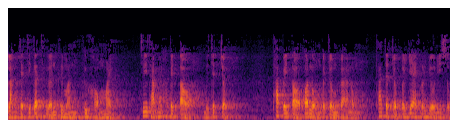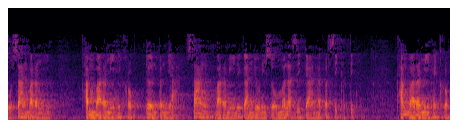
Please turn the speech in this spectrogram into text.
หลังจากที่กระเทือนขึ้นมาเนี่ยคือของใหม่ ที่ทำให้เขาไปต่อหรือจะจบ ถ้าไปต่อก็หลงไปจมกับอารมณ์ ถ้าจะจบก็แยกแล้วโยนิโสสร้างบารมีทำบารมีให้ครบเดินปัญญา สร้างบารมีด้วยการโยนิโสมนสิการแล้วก็สิกติทำบารมีให้ครบ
